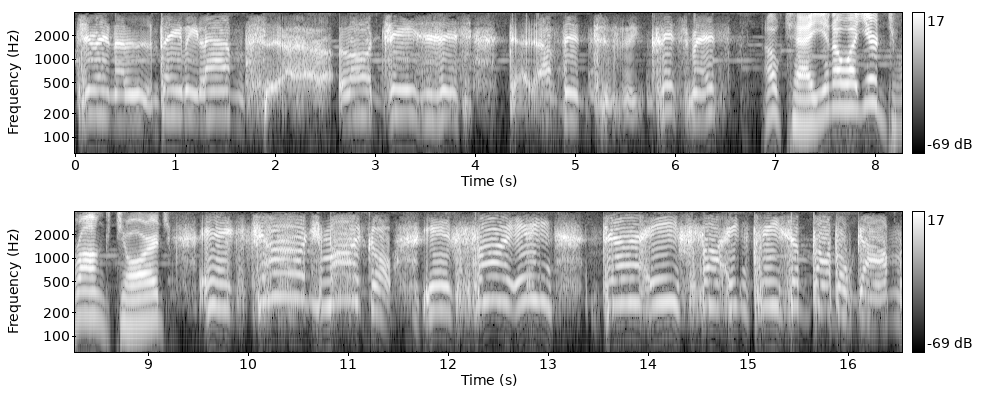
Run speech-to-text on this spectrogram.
During the baby lamb, uh, Lord Jesus uh, of the Christmas, Okay, you know what? You're drunk, George. It's George Michael, you fucking dirty fucking piece of bubble gum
